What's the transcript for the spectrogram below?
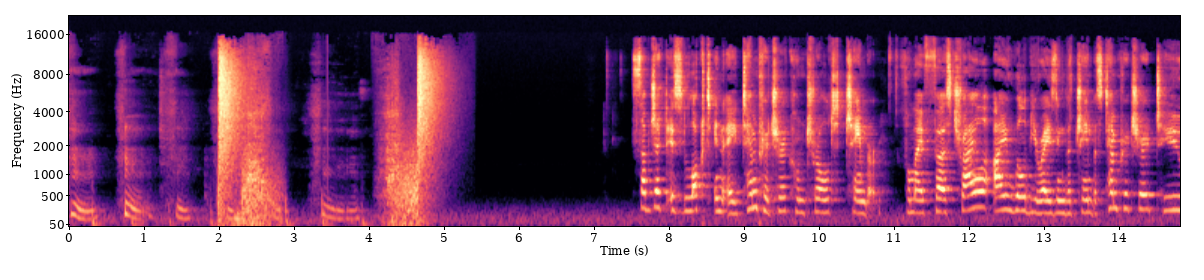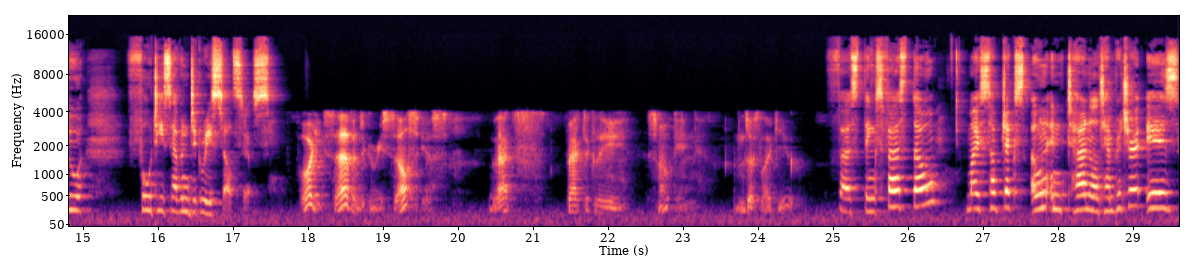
Hmm. Hmm. Hmm. Subject is locked in a temperature controlled chamber. For my first trial, I will be raising the chamber's temperature to 47 degrees Celsius. 47 degrees Celsius. That's practically smoking. Just like you. First things first, though, my subject's own internal temperature is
